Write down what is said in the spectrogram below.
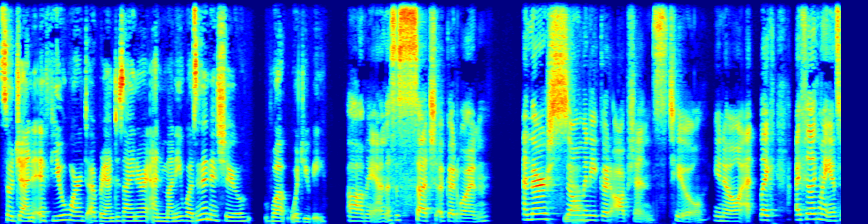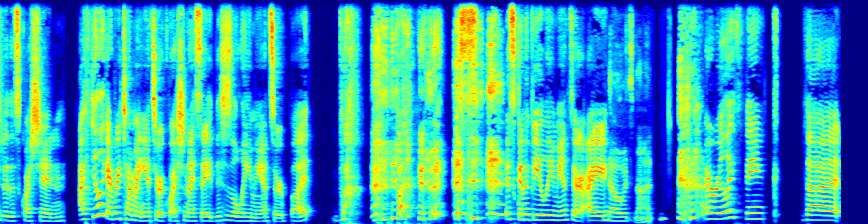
So, Jen, if you weren't a brand designer and money wasn't an issue, what would you be? Oh, man, this is such a good one. And there are so yeah. many good options too. You know, like I feel like my answer to this question, I feel like every time I answer a question, I say, this is a lame answer, but, but, but it's going to be a lame answer. I, no, it's not. I really think that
